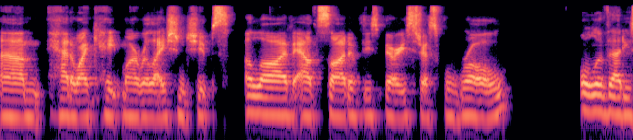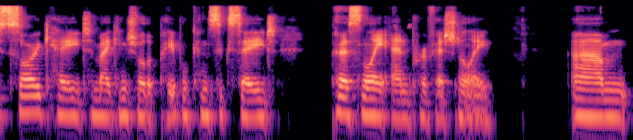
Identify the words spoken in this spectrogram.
Um, how do I keep my relationships alive outside of this very stressful role? All of that is so key to making sure that people can succeed personally and professionally. Um,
